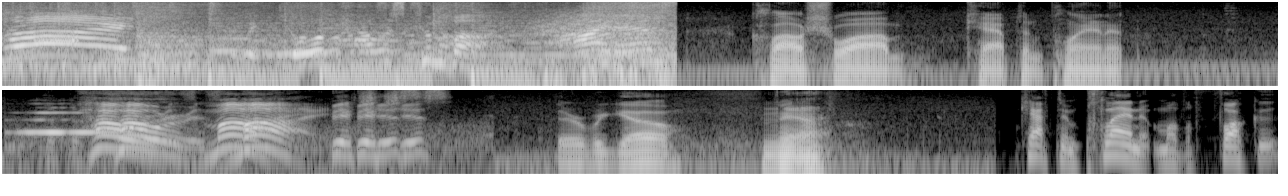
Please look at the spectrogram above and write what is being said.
Hide! With your powers combined, I am. Klaus Schwab, Captain Planet. The Power is mine, bitches. There we go. Yeah. Captain Planet, motherfucker.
